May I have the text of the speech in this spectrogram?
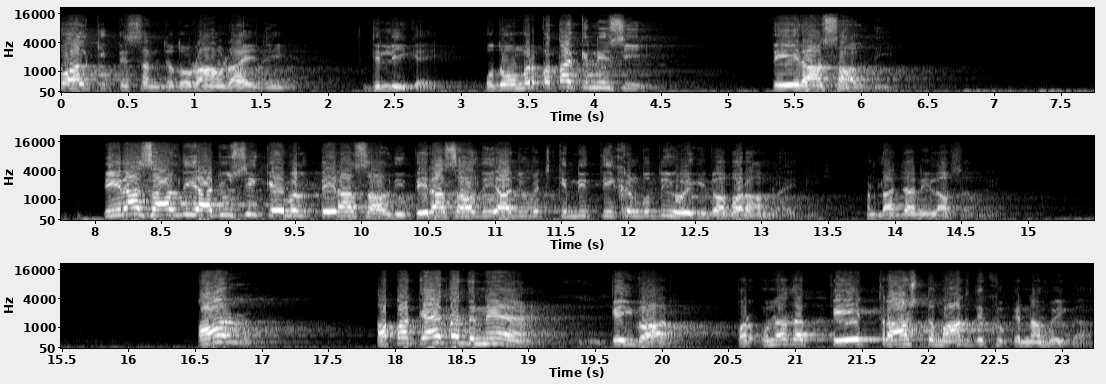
ਸਵਾਲ ਕੀਤੇ ਸਨ ਜਦੋਂ ਰਾਮ ਰਾਏ ਜੀ ਦਿੱਲੀ ਗਏ। ਉਦੋਂ ਉਮਰ ਪਤਾ ਕਿੰਨੀ ਸੀ? 13 ਸਾਲ ਦੀ। 13 ਸਾਲ ਦੀ ਆਜੂ ਸੀ ਕੇਵਲ 13 ਸਾਲ ਦੀ। 13 ਸਾਲ ਦੀ ਆਜੂ ਵਿੱਚ ਕਿੰਨੀ ਤੀਖਣ ਬੁੱਧੀ ਹੋਏਗੀ ਬਾਬਾ ਰਾਮ ਰਾਏ ਦੀ? ਅੰਦਾਜ਼ਾ ਨਹੀਂ ਲਾ ਸਕਦੇ। ਔਰ ਆਪਾਂ ਕਹਿ ਤਾਂ ਦਿੰਨੇ ਆ ਕਈ ਵਾਰ, ਪਰ ਉਹਨਾਂ ਦਾ ਤੇਜ਼ ਤਰਾਸ਼ ਦਿਮਾਗ ਦੇਖੋ ਕਿੰਨਾ ਹੋਏਗਾ।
